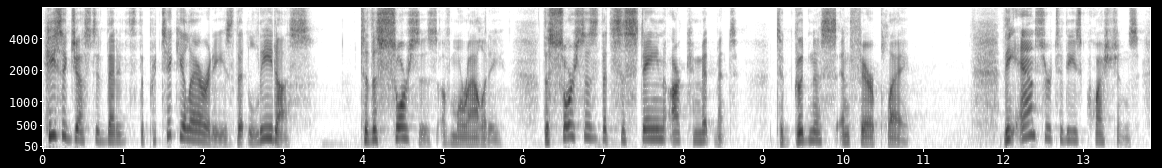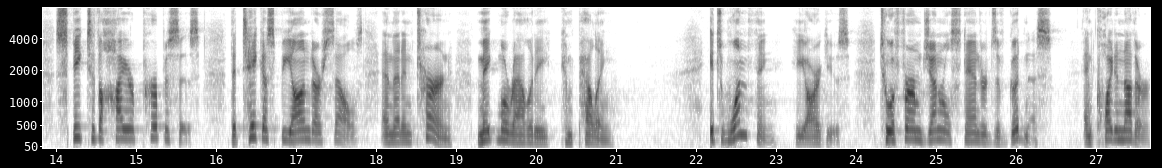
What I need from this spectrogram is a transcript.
He suggested that it's the particularities that lead us to the sources of morality, the sources that sustain our commitment to goodness and fair play. The answer to these questions speak to the higher purposes that take us beyond ourselves and that in turn make morality compelling. It's one thing, he argues, to affirm general standards of goodness, and quite another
